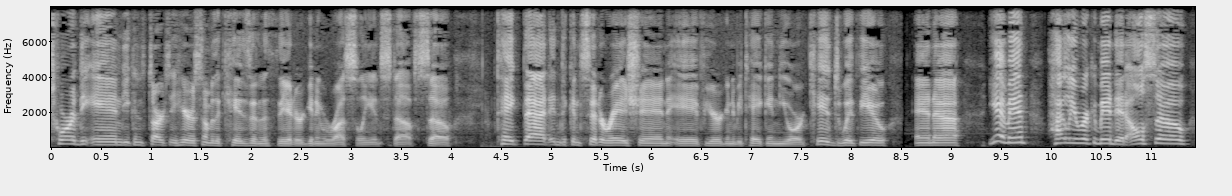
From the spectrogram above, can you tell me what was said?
Toward the end, you can start to hear some of the kids in the theater getting rustly and stuff. So take that into consideration if you're going to be taking your kids with you. And uh, yeah, man, highly recommend it. Also,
